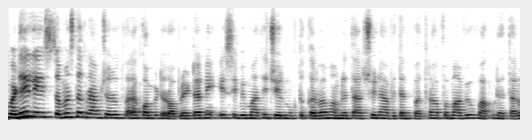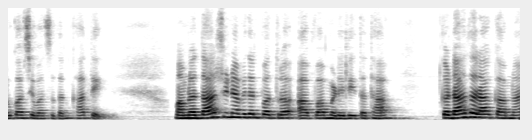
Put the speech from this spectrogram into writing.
મઢેલે સમસ્ત ગ્રામજનો દ્વારા કોમ્પ્યુટર ઓપરેટરને એસીબીમાંથી જેલ મુક્ત કરવા મામલતદારશ્રીને આવેદનપત્ર આપવામાં આવ્યું. વાઘોડિયા તાલુકા સેવા સદન ખાતે મામલતદારશ્રીને આવેદનપત્ર આપવા મળેલી તથા કડાદરા ગામના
